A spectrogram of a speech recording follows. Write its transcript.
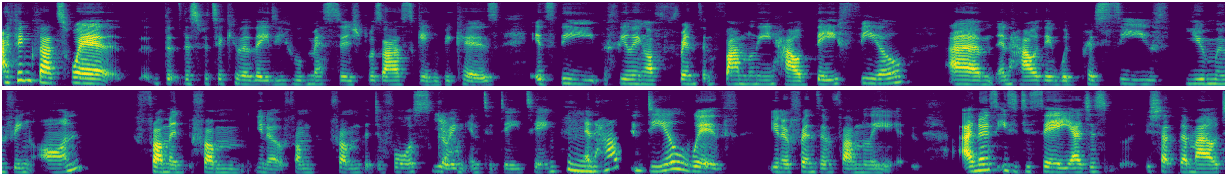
i think that's where th- this particular lady who messaged was asking because it's the the feeling of friends and family how they feel um, and how they would perceive you moving on from it from you know from from the divorce yeah. going into dating mm-hmm. and how to deal with you know friends and family i know it's easy to say yeah just shut them out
